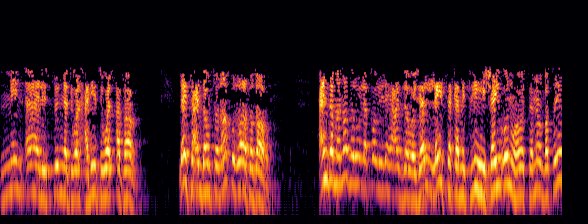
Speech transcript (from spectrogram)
من أهل السنة والحديث والأثر. ليس عندهم تناقض ولا تضارب. عندما نظروا إلى قول الله عز وجل ليس كمثله شيء وهو السميع البصير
